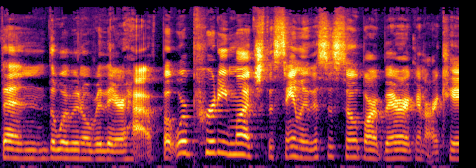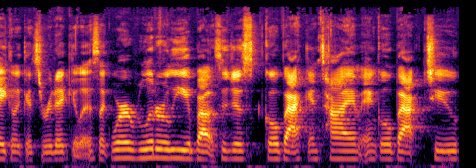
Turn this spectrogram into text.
than the women over there have. But we're pretty much the same. Like this is so barbaric and archaic, like it's ridiculous. Like we're literally about to just go back in time and go back to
